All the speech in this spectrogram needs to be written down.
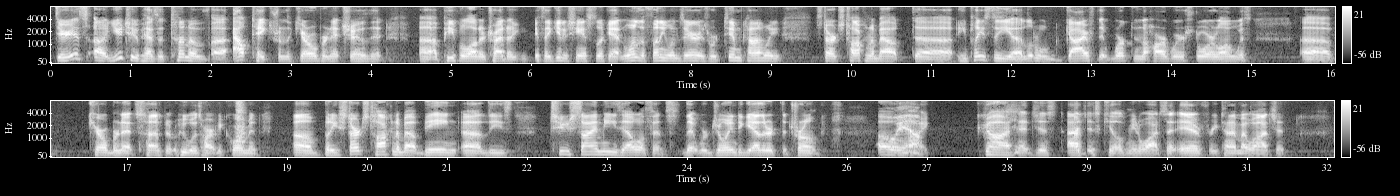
There is, uh, YouTube has a ton of uh, outtakes from the Carol Burnett show that uh, people ought to try to, if they get a chance to look at. And one of the funny ones there is where Tim Conway starts talking about, uh, he plays the uh, little guy that worked in the hardware store along with Carol Burnett's husband, who was Harvey Korman. Um, but he starts talking about being uh, these two Siamese elephants that were joined together at the trunk. Oh, oh yeah. my god, that just I just kills me to watch that every time I watch it.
